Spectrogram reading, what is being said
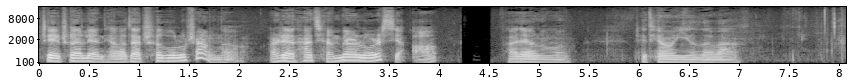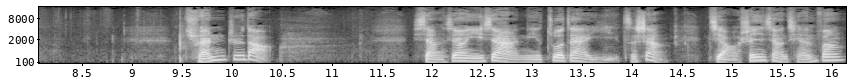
这车的链条在车轱辘上头，而且它前边轮小，发现了吗？这挺有意思吧？全知道。想象一下，你坐在椅子上，脚伸向前方，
